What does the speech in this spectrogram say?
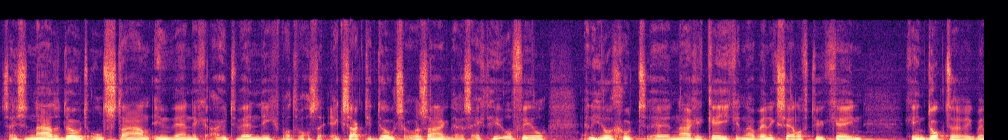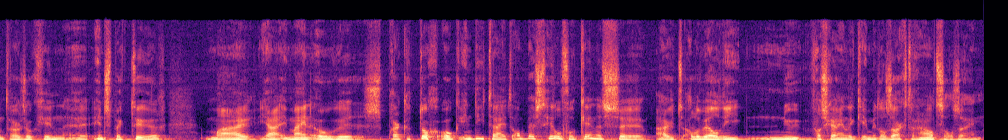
zijn ze na de dood ontstaan, inwendig, uitwendig? Wat was de exacte doodsoorzaak? Daar is echt heel veel en heel goed naar gekeken. Nou ben ik zelf natuurlijk geen, geen dokter, ik ben trouwens ook geen inspecteur. Maar ja, in mijn ogen sprak er toch ook in die tijd al best heel veel kennis eh, uit. Alhoewel die nu waarschijnlijk inmiddels achterhaald zal zijn.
